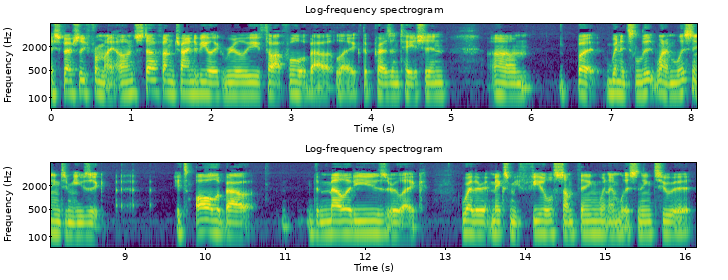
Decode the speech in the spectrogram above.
especially for my own stuff. I'm trying to be like really thoughtful about like the presentation. Um, but when it's li- when I'm listening to music, it's all about the melodies or like whether it makes me feel something when I'm listening to it.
